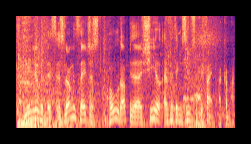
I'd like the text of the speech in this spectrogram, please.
I mean, look at this. As long as they just hold up the shield, everything seems to be fine. Oh, come on.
